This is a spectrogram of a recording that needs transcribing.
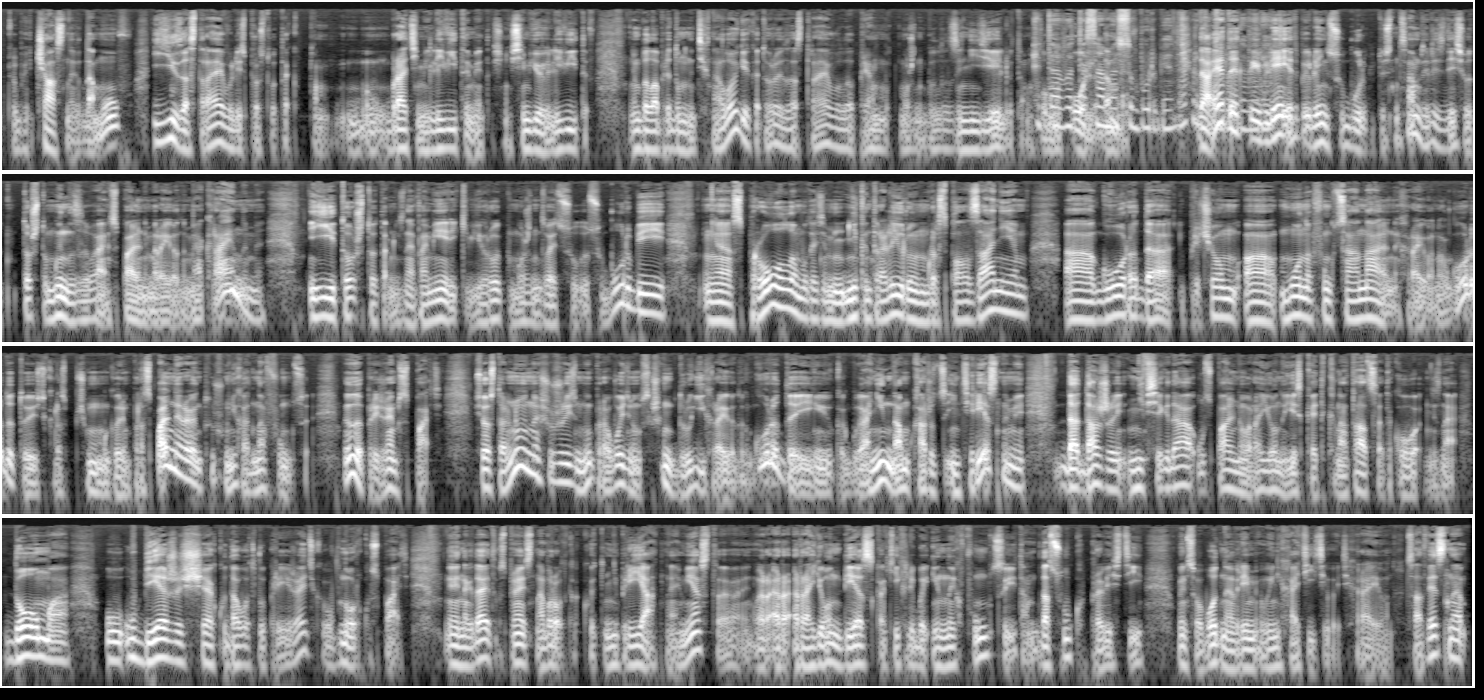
как бы, частных домов, и застраивались просто вот так там братьями-левитами, точнее, семьей левитов. Была придумана технология, которая застраивала прям, вот, можно было за неделю, там, условно, Это вот та самая субурбия, да? Да, это, это, появление, это появление субурбии. То есть, на самом деле, здесь вот то, что мы называем спальными районами окраинными, и то, что, там, не знаю, в Америке, в Европе можно называть су субурбией, э, с пролом, вот этим неконтролируемым расползанием э, города, причем э, монофункциональных районов города, то есть как раз почему мы говорим про спальный район, потому что у них одна функция. Мы туда приезжаем спать. Всю остальную нашу жизнь мы проводим в совершенно других районах города, и как бы они нам кажутся интересными. Да, даже не всегда у спального района есть какая-то коннотация такого, не знаю, дома, у, убежища, куда вот вы приезжаете, в норку спать. И иногда это воспринимается, наоборот, как какое-то неприятное место, район без каких-либо иных функций, там, досуг провести в свободное время вы не хотите в этих районах. Соответственно,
